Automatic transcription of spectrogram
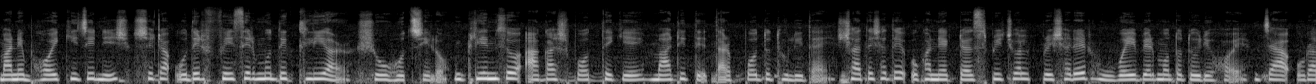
মানে ভয় কি জিনিস, সেটা ওদের ফেসের মধ্যে ক্লিয়ার শো হচ্ছিল। গ্রিমজো আকাশ পথ থেকে মাটিতে তার পদধূলি দেয়। সাথে সাথে ওখানে একটা স্পিরিচুয়াল প্রেশারের ওয়েবের মতো তৈরি হয়, যা ওরা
